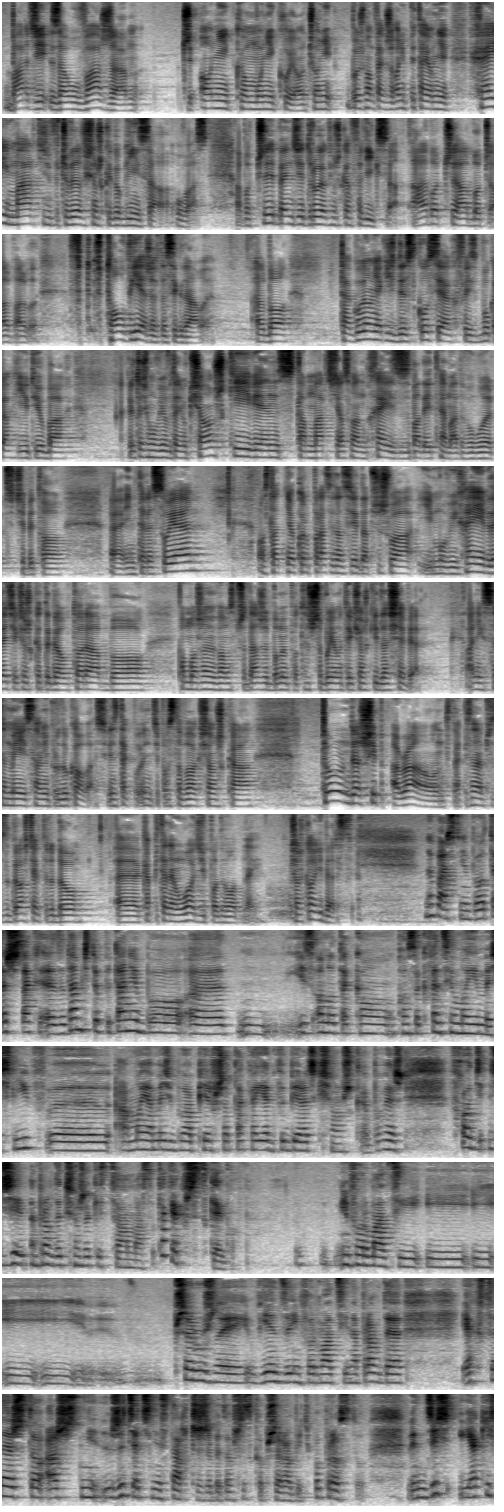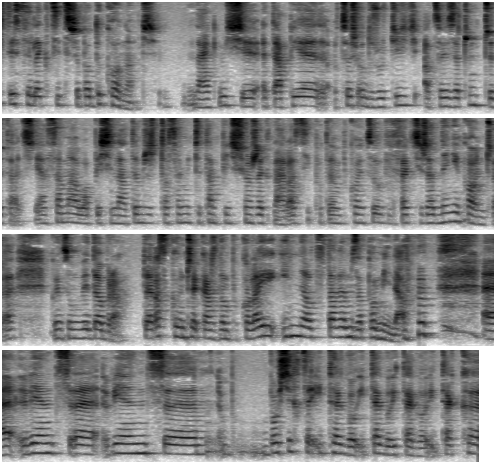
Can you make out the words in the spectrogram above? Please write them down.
Bardziej zauważam, czy oni komunikują, czy oni, bo już mam tak, że oni pytają mnie, hej Marcin, czy wydasz książkę Gogginsa u was? Albo czy będzie druga książka Felixa? Albo czy, albo czy, albo, albo. W, w to wierzę, w te sygnały. Albo tagują w jakichś dyskusjach, Facebookach i YouTubach, ktoś mówi o wydaniu książki, więc tam Marcin Osman, hej, zbadaj temat w ogóle, czy ciebie to e, interesuje. Ostatnio korporacja nas jedna przyszła i mówi, hej, wydajcie książkę tego autora, bo pomożemy wam w sprzedaży, bo my potrzebujemy tej książki dla siebie, a nie chcemy jej sami produkować. Więc tak będzie powstawała książka Turn the Ship Around, napisana przez gościa, który był e, kapitanem łodzi podwodnej. Książka o liderstwie. No właśnie, bo też tak e, zadam Ci to pytanie, bo e, jest ono taką konsekwencją mojej myśli, a moja myśl była pierwsza taka, jak wybierać książkę, bo wiesz, wchodzi, dzisiaj naprawdę książek jest cała masa, tak jak wszystkiego informacji i, i, i, i przeróżnej wiedzy, informacji. Naprawdę, jak chcesz, to aż nie, życia ci nie starczy, żeby to wszystko przerobić, po prostu. Więc gdzieś jakiejś tej selekcji trzeba dokonać. Na jakimś etapie coś odrzucić, a coś zacząć czytać. Ja sama łapię się na tym, że czasami czytam pięć książek naraz i potem w końcu w efekcie żadnej nie kończę. W końcu mówię, dobra, teraz kończę każdą po kolei, inne odstawiam, zapominam. E, więc, e, więc, e, bo się chce i tego, i tego, i tego. I tak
